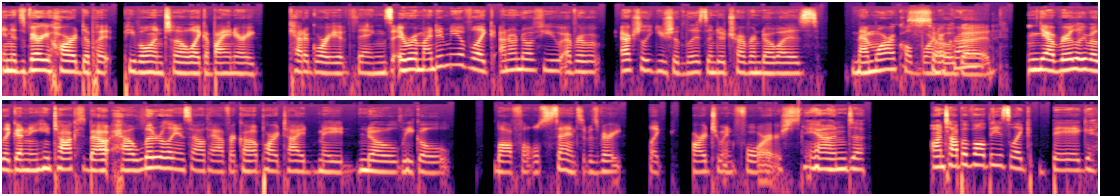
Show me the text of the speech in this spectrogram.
and it's very hard to put people into like a binary category of things. It reminded me of like I don't know if you ever actually you should listen to Trevor Noah's memoir called Born so a Crime. good. Yeah, really, really good. And he talks about how literally in South Africa, apartheid made no legal, lawful sense. It was very like hard to enforce. And on top of all these like big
